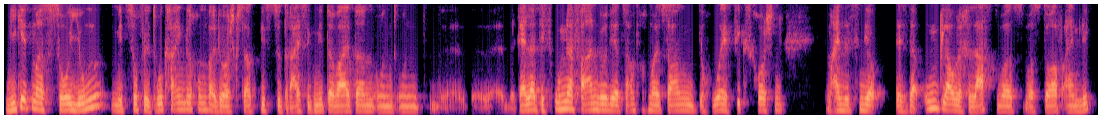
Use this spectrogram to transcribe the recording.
wie geht man so jung mit so viel Druck eigentlich um? Weil du hast gesagt, bis zu 30 Mitarbeitern und, und äh, relativ unerfahren würde ich jetzt einfach mal sagen, die hohe Fixkosten. Ich meine, das sind ja, das ist eine unglaubliche Last, was, was da auf einen liegt.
